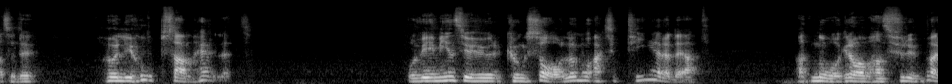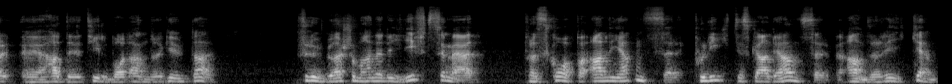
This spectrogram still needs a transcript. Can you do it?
Alltså det höll ihop samhället. Och vi minns ju hur kung Salomo accepterade att, att några av hans fruar eh, hade tillbad andra gudar. Fruar som han hade gift sig med för att skapa allianser, politiska allianser med andra riken.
